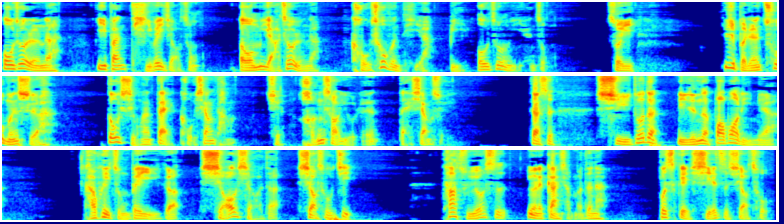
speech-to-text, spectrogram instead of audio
欧洲人呢一般体味较重，而我们亚洲人呢口臭问题啊比欧洲人严重，所以日本人出门时啊都喜欢带口香糖，却很少有人带香水。但是许多的女人的包包里面啊。还会准备一个小小的消臭剂，它主要是用来干什么的呢？不是给鞋子消臭，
